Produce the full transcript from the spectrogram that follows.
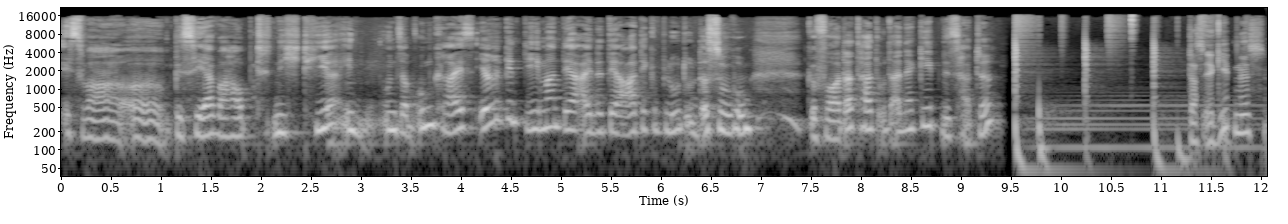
es war äh, bisher überhaupt nicht hier in unserem Umkreis irgendjemand, der eine derartige Blutuntersuchung gefordert hat und ein Ergebnis hatte. Das Ergebnis,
